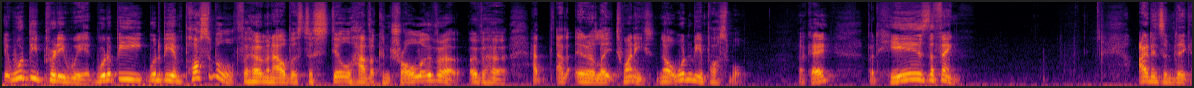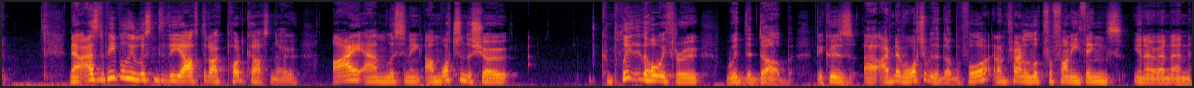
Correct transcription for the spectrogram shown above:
It would be pretty weird. Would it be would it be impossible for Herman Albers to still have a control over over her at, at, in her late 20s? No, it wouldn't be impossible. Okay? But here's the thing. I did some digging. Now, as the people who listen to the After Dark podcast know, I am listening, I'm watching the show completely the whole way through with the dub because uh, I've never watched it with the dub before, and I'm trying to look for funny things, you know, and and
